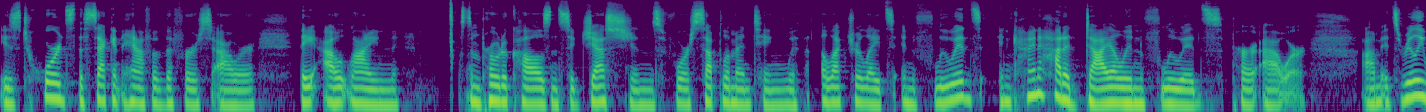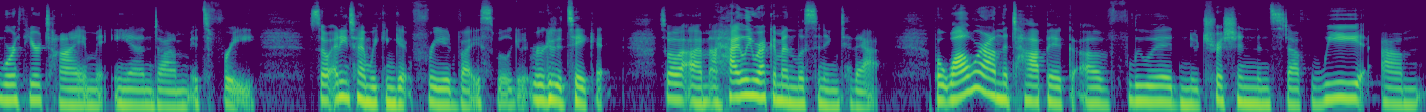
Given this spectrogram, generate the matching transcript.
is towards the second half of the first hour, they outline some protocols and suggestions for supplementing with electrolytes and fluids and kind of how to dial in fluids per hour. Um, it's really worth your time and um, it's free. So anytime we can get free advice, we'll get we're going to take it. So um, I highly recommend listening to that. But while we're on the topic of fluid nutrition and stuff, we um,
